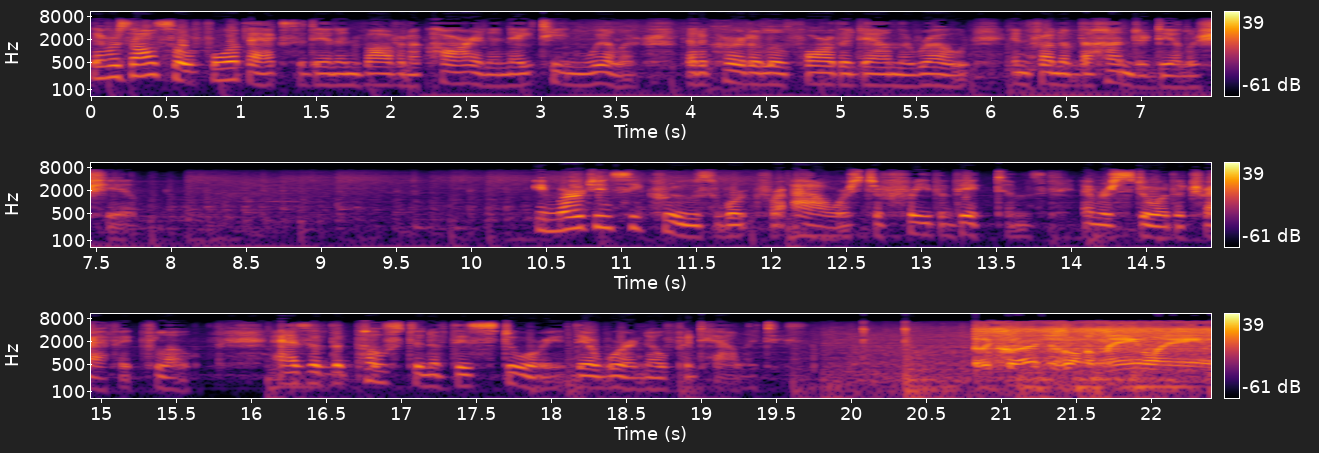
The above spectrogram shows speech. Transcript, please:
There was also a fourth accident involving a car and an 18-wheeler that occurred a little farther down the road in front of the Honda dealership. Emergency crews worked for hours to free the victims and restore the traffic flow. As of the posting of this story, there were no fatalities. The crash is on the main lane,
